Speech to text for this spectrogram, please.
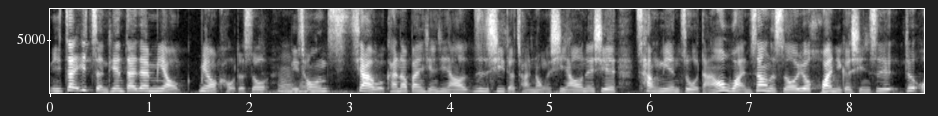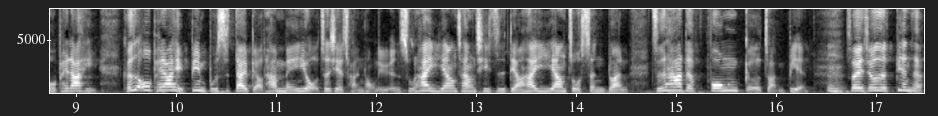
你在一整天待在庙庙口的时候，你从下午看到半仙戏，然后日系的传统戏，然后那些唱念做打，然后晚上的时候又换一个形式，就 opera。可是 opera 并不是代表它没有这些传统的元素，它一样唱七支调，它一样做身段，只是它的风格转变。嗯所以就是变成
